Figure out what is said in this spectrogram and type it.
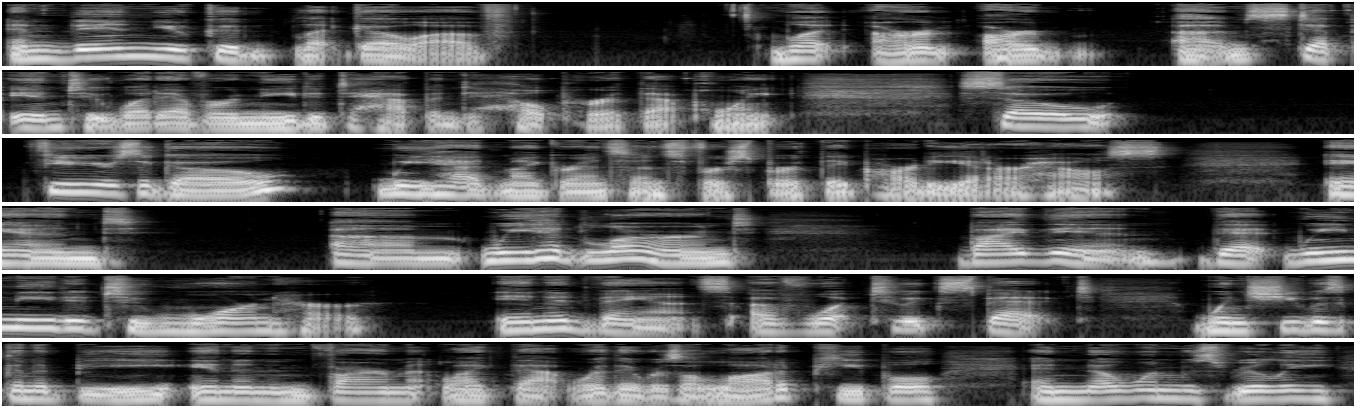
And then you could let go of what our, our, um, step into whatever needed to happen to help her at that point. So a few years ago, we had my grandson's first birthday party at our house. And um, we had learned by then that we needed to warn her in advance of what to expect when she was going to be in an environment like that where there was a lot of people and no one was really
